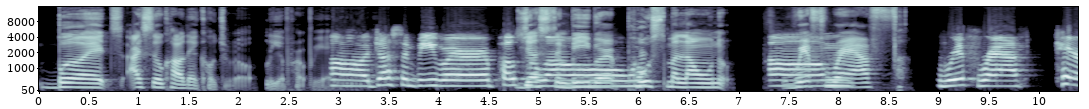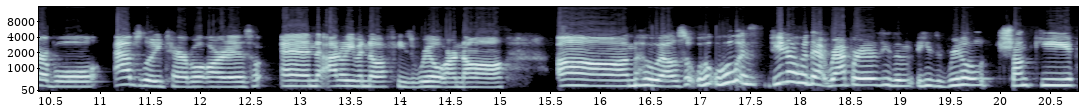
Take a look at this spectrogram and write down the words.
But I still call that culturally appropriate. Uh Justin Bieber, Post Malone. Justin Malone. Bieber, Post Malone, um, Riff Raff. Riff Raff, terrible, absolutely terrible artist, and I don't even know if he's real or not. Um, who else? Who, who is? Do you know who that rapper is? He's a he's real chunky,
